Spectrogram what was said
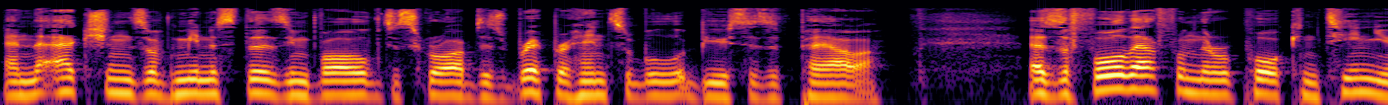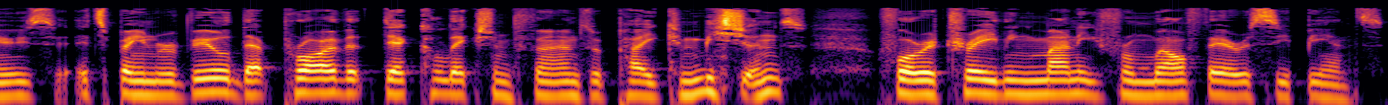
and the actions of ministers involved described as reprehensible abuses of power. As the fallout from the report continues, it's been revealed that private debt collection firms were paid commissions for retrieving money from welfare recipients,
